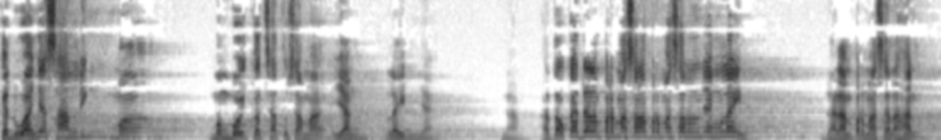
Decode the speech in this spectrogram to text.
keduanya saling me, memboikot satu sama yang lainnya. Nah, ataukah dalam permasalahan-permasalahan yang lain? Dalam permasalahan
